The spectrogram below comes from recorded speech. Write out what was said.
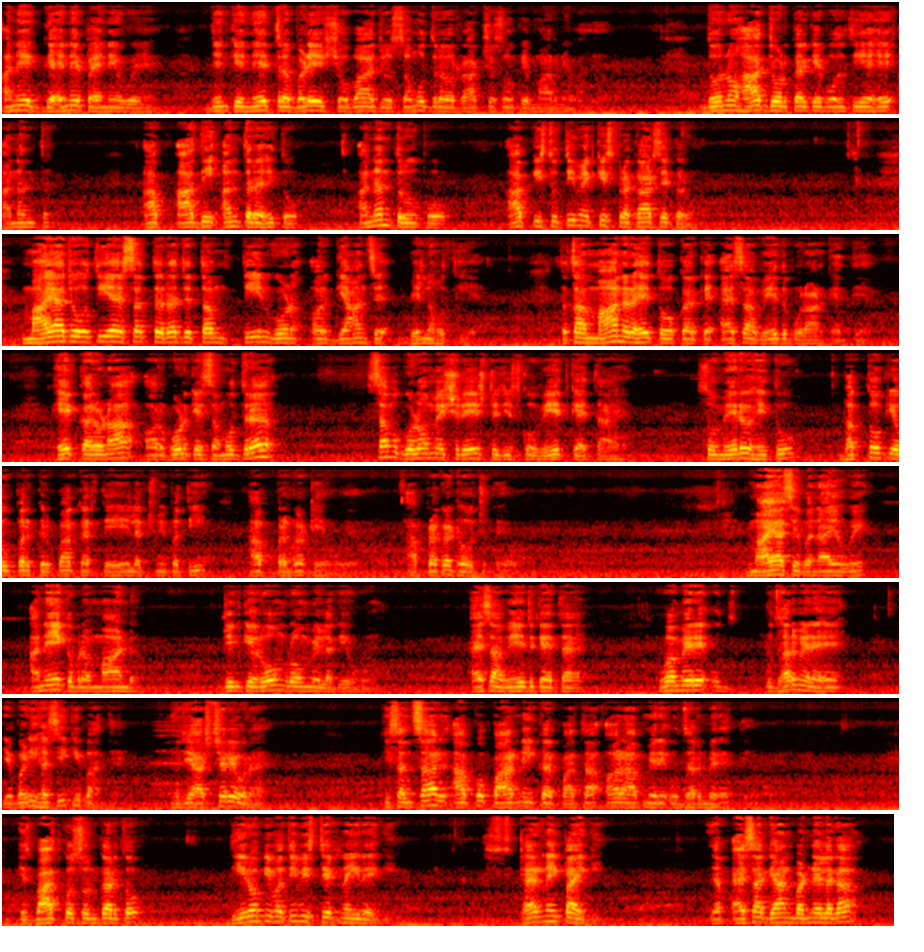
अनेक गहने पहने हुए हैं। जिनके नेत्र बड़े शोभा जो समुद्र और राक्षसों के मारने वाले हैं। दोनों हाथ जोड़ करके बोलती है, हे अनंत, आप आदि अंत रहित हो, अनंत रूप हो, आपकी स्तुति में किस प्रकार से करूँ? माया जो होती है, सत्य, रज, तम, तीन गुण और ज्ञान से भिन्न होती है। तथा मान रहित तो होकर के ऐसा वेद पुराण कहते हैं, हे करुणा और गुण के समुद्र सब गुणों में श्रेष्ठ जिसको वेद कहता है, सो मेरे हेतु भक्तों के ऊपर कृपा करते हैं, लक्ष्मीपति, आप प्रकट हुए। हो आप प्रकट हो चुके हो। माया से बनाए हुए अनेक ब्रह्मांड जिनके रोम रोम में लगे हुए हैं। ऐसा वेद कहता है, वह मेरे उधर में रहे, ये बड़ी हँसी की बात है। मुझे आश्चर्य हो रहा है। कि संसार आपको पार नहीं कर पाता और आप मेरे उधर में रहते हो। इस बात को सुनकर तो धीरों की मति भी स्थिर नहीं रहेगी, ठहर नहीं पाएगी। जब ऐसा ज्ञान बढ़ने लगा,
